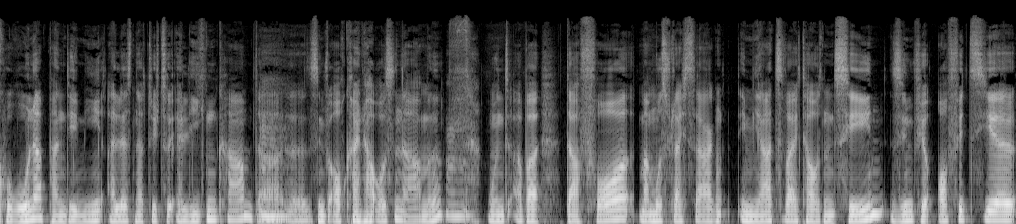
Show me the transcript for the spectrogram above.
Corona-Pandemie alles natürlich zu erliegen kam. Da mhm. äh, sind wir auch keine Ausnahme. Mhm. Und aber davor, man muss vielleicht sagen, im Jahr 2010 sind wir offiziell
